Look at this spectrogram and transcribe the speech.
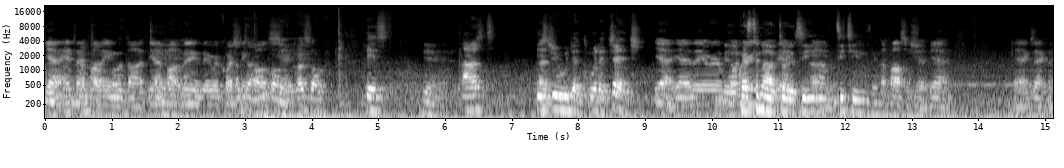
Yeah, anti-Pauline thought. Yeah, Yeah. Paul, they, they were questioning Anti-Paul Paul's. Yeah. Because of his Yeah. past history with the, with the church. Yeah, yeah, they were The wondering questioning about authority his, um, teachings. And, apostleship. Yeah, yeah, exactly.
